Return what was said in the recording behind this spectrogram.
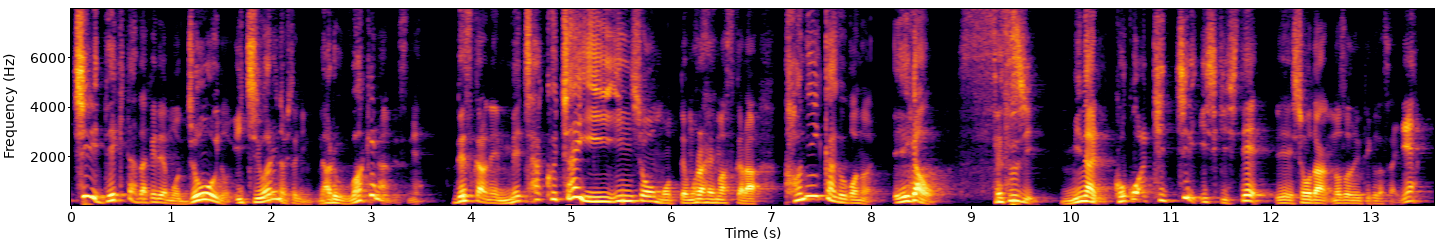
ちりできただけでも上位の1割の人になるわけなんですね。ですからね、めちゃくちゃいい印象を持ってもらえますから、とにかくこの笑顔、背筋、身なり、ここはきっちり意識して、えー、商談臨んでいってくださいね。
